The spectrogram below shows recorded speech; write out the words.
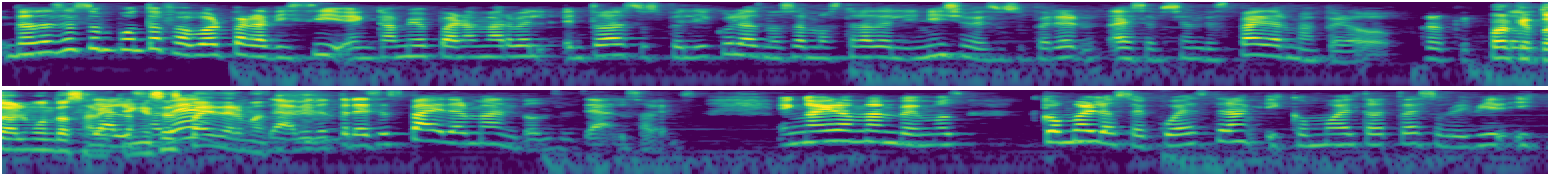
Entonces es un punto a favor para DC. En cambio, para Marvel, en todas sus películas nos ha mostrado el inicio de sus superhéroes, a excepción de Spider-Man, pero creo que. Porque todo el mundo sabe quién es. Spider-Man. Ya ha habido tres Spider-Man, entonces ya lo sabemos. En Iron Man vemos cómo lo secuestran y cómo él trata de sobrevivir y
